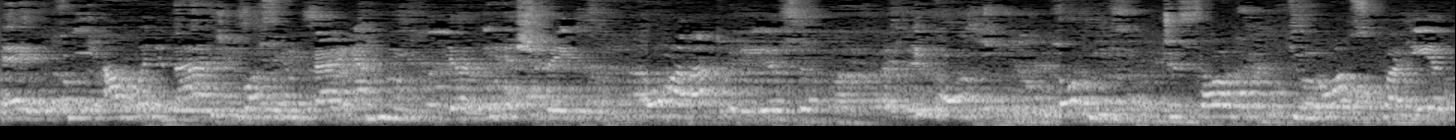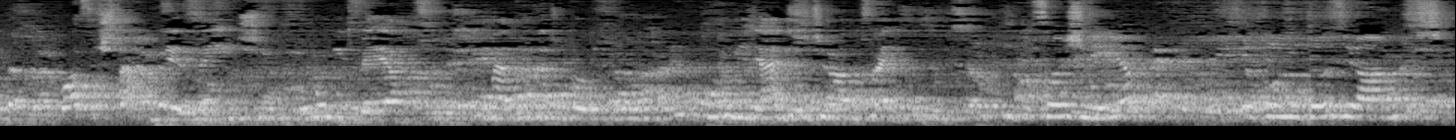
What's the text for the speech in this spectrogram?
é que a humanidade possa entrar em harmonia e respeito com a natureza e com todo mundo, de forma que o nosso planeta possa estar presente no universo e na vida de todo mundo por milhares de anos ainda. Sou Júlia, eu tenho 12 anos,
